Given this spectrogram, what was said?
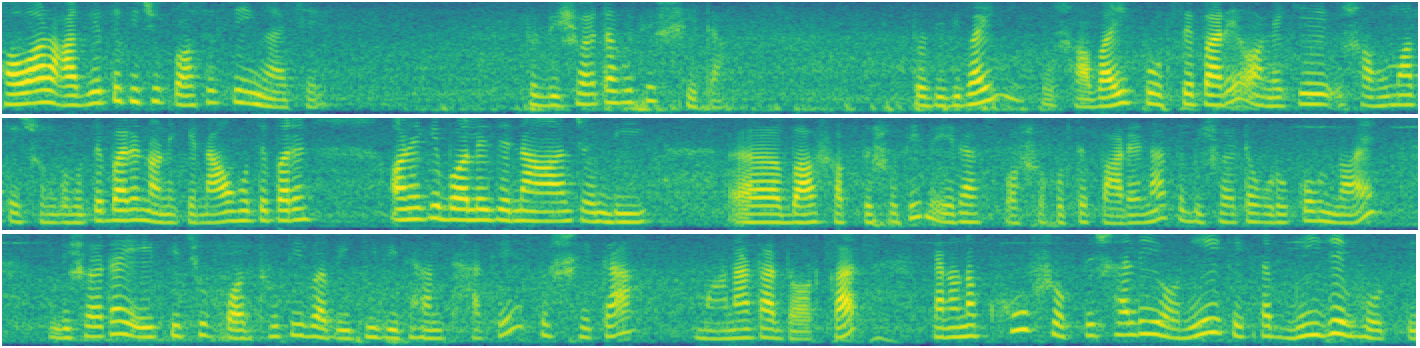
হওয়ার আগে তো কিছু প্রসেসিং আছে। তো বিষয়টা হচ্ছে সেটা। তো দিদিভাই, সবাই করতে পারে, অনেকে সহমত, এর সঙ্গে হতে পারেন, অনেকে নাও হতে পারেন। অনেকে বলে যে, না, চণ্ডী বা সপ্তশতী মেয়েরা স্পর্শ করতে পারে না। তো বিষয়টা ওরকম নয়। বিষয়টা এর কিছু পদ্ধতি বা বিধিবিধান থাকে, তো সেটা মানাটা দরকার। কেননা খুব শক্তিশালী অনেক একটা বীজে ভর্তি,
